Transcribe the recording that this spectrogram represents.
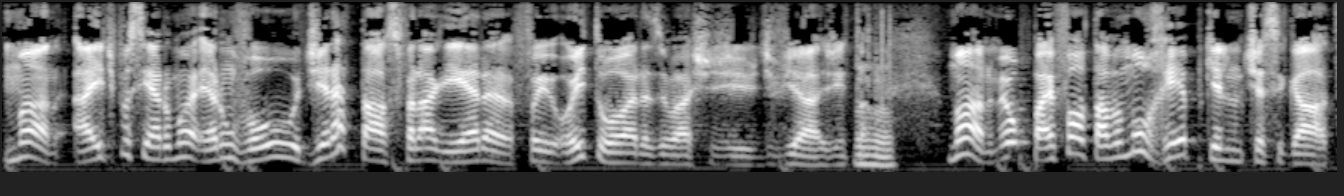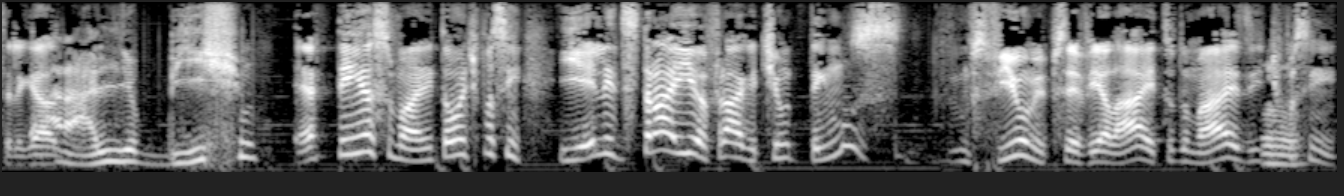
Mano, aí, tipo assim, era, uma, era um voo diretaço, fraga, e era, foi oito horas, eu acho, de, de viagem, então. Mano, meu pai faltava morrer porque ele não tinha cigarro, tá ligado? Caralho, bicho. É tenso, mano. Então, tipo assim, e ele distraía, Fraga. Tinha, tem uns, uns filmes pra você ver lá e tudo mais. E, tipo assim,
